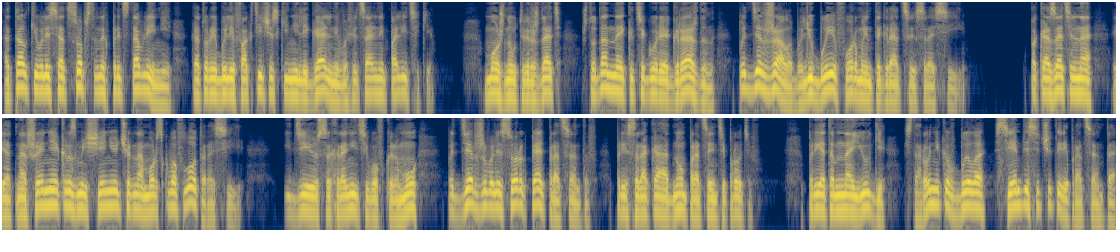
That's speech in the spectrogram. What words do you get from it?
отталкивались от собственных представлений, которые были фактически нелегальны в официальной политике. Можно утверждать, что данная категория граждан поддержала бы любые формы интеграции с Россией. Показательно и отношение к размещению Черноморского флота России. Идею сохранить его в Крыму поддерживали 45%, при 41% против. При этом на юге сторонников было 74%,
